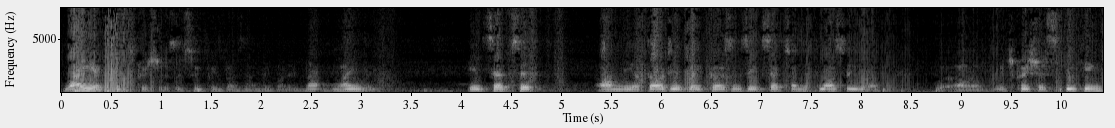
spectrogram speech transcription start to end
why he accepts Krishna as the Supreme Personality of Godhead, not blindly. He accepts it on the authority of great persons, he accepts on the philosophy of uh, which Krishna is speaking,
